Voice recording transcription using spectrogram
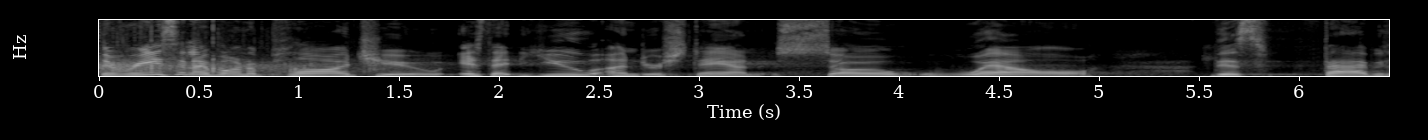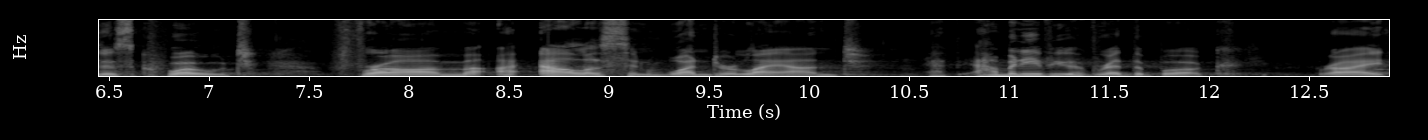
The reason I want to applaud you is that you understand so well this fabulous quote from uh, Alice in Wonderland. How many of you have read the book? Right?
